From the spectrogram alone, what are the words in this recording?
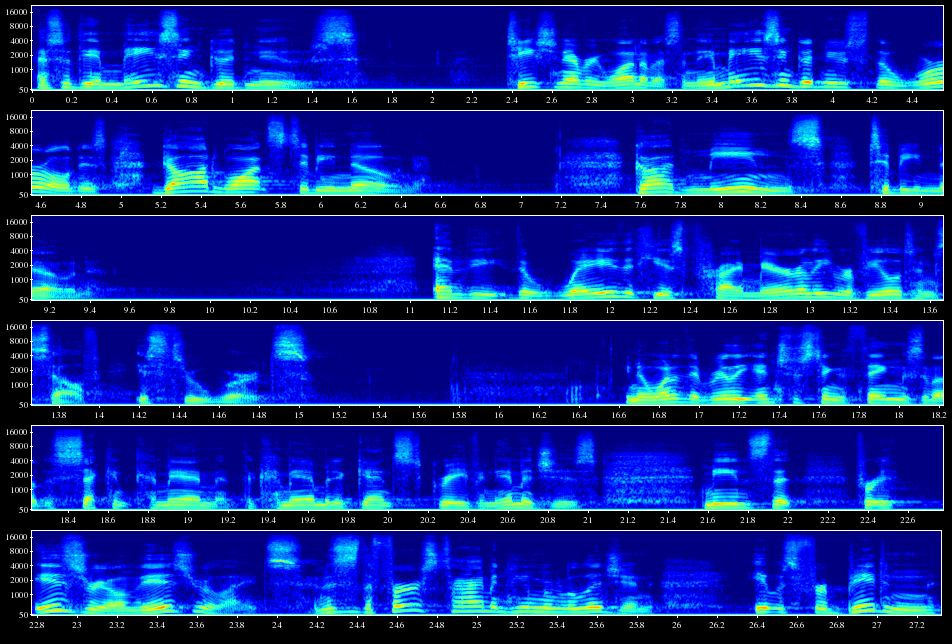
And so, the amazing good news to each and every one of us, and the amazing good news for the world is God wants to be known. God means to be known. And the, the way that he has primarily revealed himself is through words. You know, one of the really interesting things about the second commandment, the commandment against graven images, means that for Israel and the Israelites, and this is the first time in human religion, it was forbidden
